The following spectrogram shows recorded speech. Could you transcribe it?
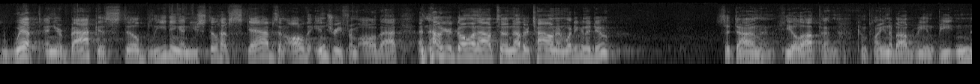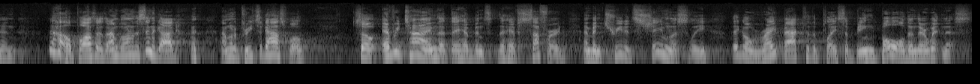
whipped and your back is still bleeding and you still have scabs and all the injury from all of that, and now you're going out to another town, and what are you going to do? Sit down and heal up and complain about being beaten. And no, Paul says, I'm going to the synagogue. I'm going to preach the gospel. So every time that they have, been, they have suffered and been treated shamelessly, they go right back to the place of being bold in their witness.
